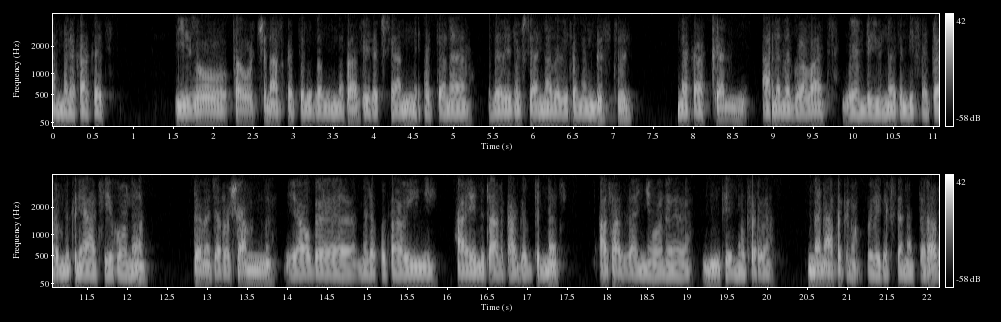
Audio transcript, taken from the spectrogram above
አመለካከት ይዞ ሰዎችን አስከትሎ በመነሳት ቤተክርስቲያንን የፈተነ በቤተክርስቲያንና በቤተ መንግስት መካከል አለመግባባት ወይም ልዩነት እንዲፈጠር ምክንያት የሆነ በመጨረሻም ያው በመለኮታዊ ኃይል ጣልቃ ገብነት አሳዛኝ የሆነ ሙት የሞተ መናፍቅ ነው። በቤተክርስቲያን አጠራር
